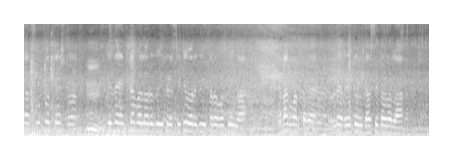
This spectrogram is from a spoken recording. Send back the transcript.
Sir super taste ಇದರಿಂದ ಎಂಟನೇ ಮೈಲ್ವರೆಗೂ ಈ ಕಡೆ ಸಿಟಿವರೆಗೂ ಈ ಥರ ಹೋಟ್ಲಿಲ್ಲ ಚೆನ್ನಾಗಿ ಮಾಡ್ತಾರೆ. ಒಳ್ಳೆ ರೇಟು ಜಾಸ್ತಿ ತಗೊಳಲ್ಲ.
